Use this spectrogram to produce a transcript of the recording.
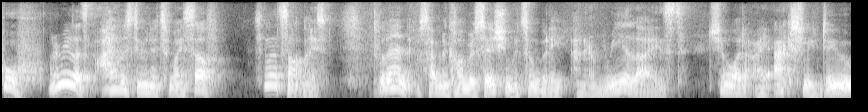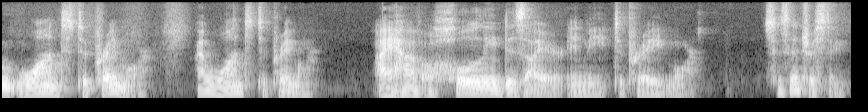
whew, when I realized I was doing it to myself. So that's not nice. But then I was having a conversation with somebody and I realized, you know what, I actually do want to pray more. I want to pray more. I have a holy desire in me to pray more. So it's interesting.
